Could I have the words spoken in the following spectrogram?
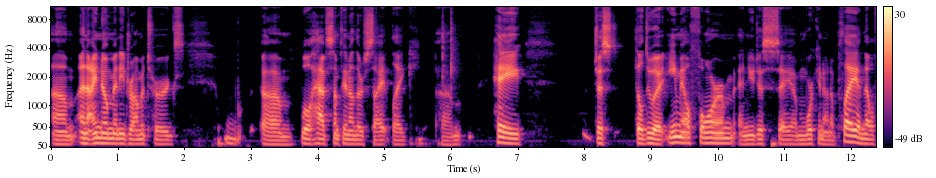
Um, and I know many dramaturgs um, will have something on their site like, um, "Hey, just they'll do an email form and you just say i'm working on a play and they'll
